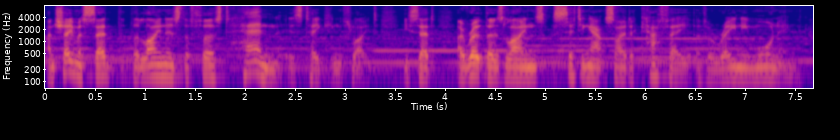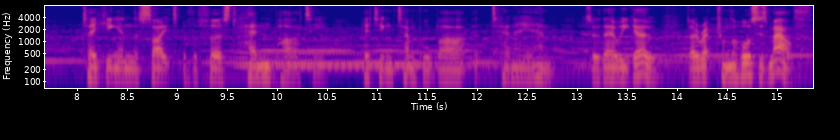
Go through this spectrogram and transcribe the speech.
And Seamus said that the line is the first hen is taking flight. He said, I wrote those lines sitting outside a cafe of a rainy morning, taking in the sight of the first hen party hitting Temple Bar at 10 a.m. So there we go, direct from the horse's mouth.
